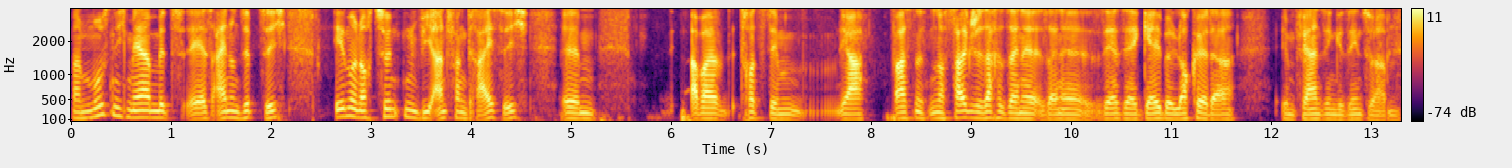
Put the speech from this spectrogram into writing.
Man muss nicht mehr mit, er ist 71, immer noch zünden wie Anfang 30. Ähm, aber trotzdem, ja, war es eine nostalgische Sache, seine, seine sehr, sehr gelbe Locke da im Fernsehen gesehen zu haben.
